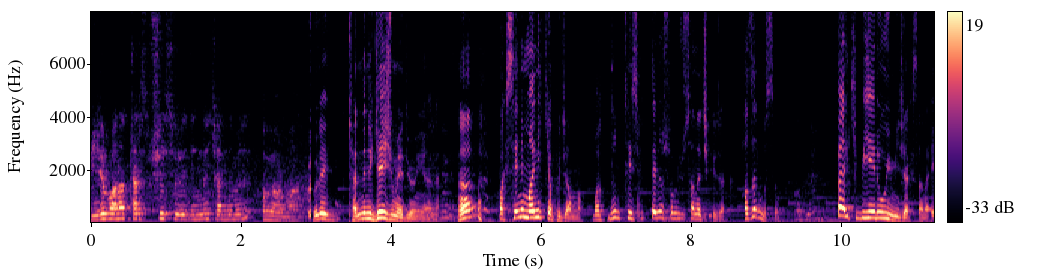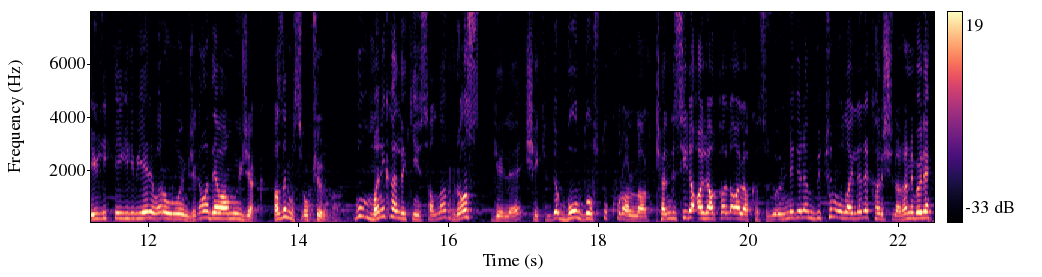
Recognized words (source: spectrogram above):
biri bana ters bir şey söylediğinde kendimi tutamıyorum abi. Böyle kendini gej mi ediyorsun yani? ha? Bak seni manik yapacağım mı? Bak bu tespitlerin sonucu sana çıkacak. Hazır mısın? Hazırım. Belki bir yere uymayacak sana. Evlilikle ilgili bir yeri var oraya uymayacak ama devamı uyacak. Hazır mısın? Okuyorum. Bu manik haldeki insanlar rastgele şekilde bol dostluk kurarlar. Kendisiyle alakalı alakasız. Önüne gelen bütün olaylara karışırlar. Hani böyle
